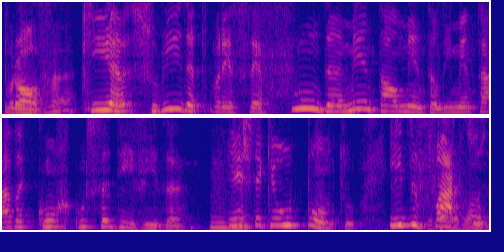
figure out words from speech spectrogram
prova que a subida de preços é fundamentalmente alimentada com recurso à dívida. Este é que é o ponto. E de E facto.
